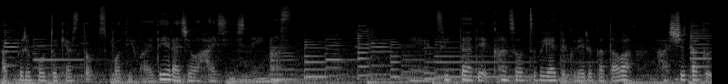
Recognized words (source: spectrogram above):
Apple Podcast、Spotify でラジオ配信しています。ツイッターで感想をつぶやいてくれる方は「ハッシュタグ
